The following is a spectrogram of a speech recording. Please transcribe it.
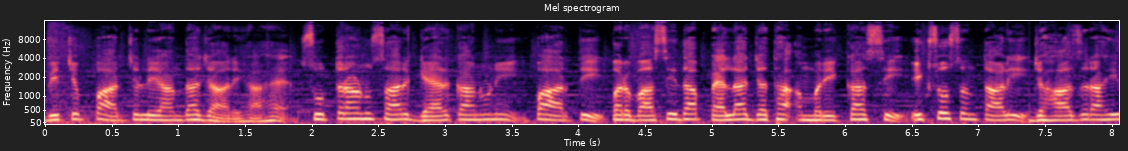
ਵਿੱਚ ਭਾਰਤ ਲਿਆਂਦਾ ਜਾ ਰਿਹਾ ਹੈ। ਸੂਤਰਾਂ ਅਨੁਸਾਰ ਗੈਰ ਕਾਨੂੰਨੀ ਭਾਰਤੀ ਪ੍ਰਵਾਸੀ ਦਾ ਪਹਿਲਾ ਜਥਾ ਅਮਰੀਕਾ ਸੀ। 147 ਜਹਾਜ਼ ਰਾਹੀਂ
